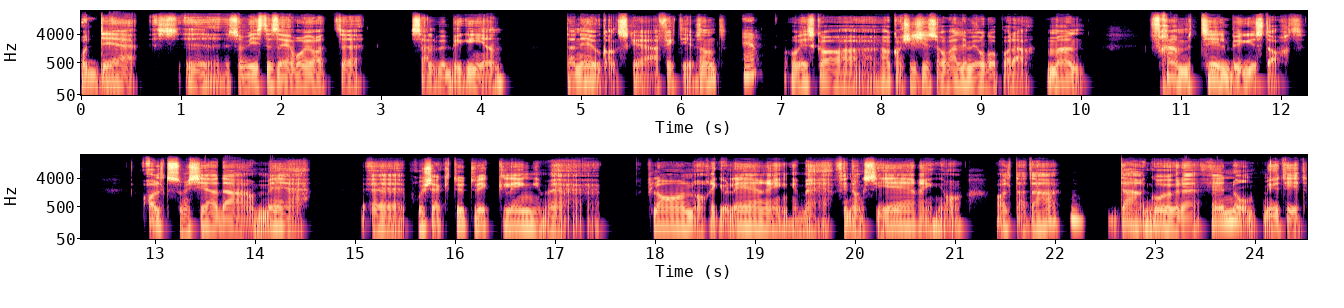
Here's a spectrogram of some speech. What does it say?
Og det som viste seg, var jo at selve byggingen, den er jo ganske effektiv, sant? Ja. Og vi skal har kanskje ikke så veldig mye å gå på der, men frem til byggestart, alt som skjer der med Eh, prosjektutvikling, med plan og regulering, med finansiering og alt dette her, mm. der går jo det enormt mye tid.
